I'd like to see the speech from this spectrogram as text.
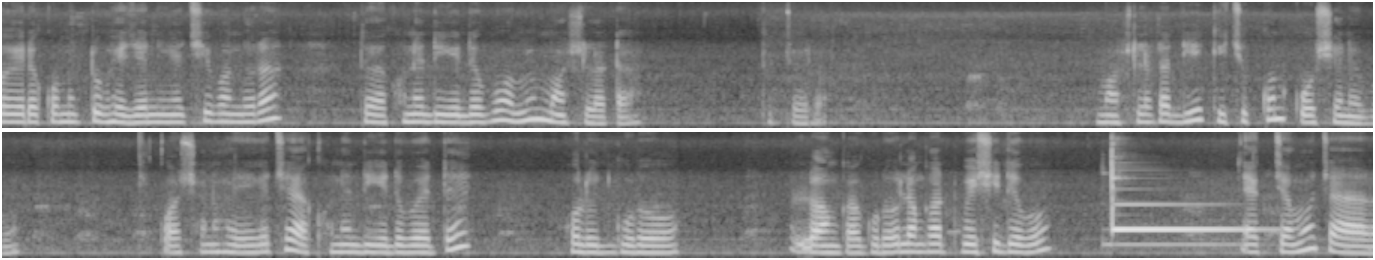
তো এরকম একটু ভেজে নিয়েছি বন্ধুরা। তো এখন দিয়ে দেবো আমি মশলাটা। তো চলো। মশলাটা দিয়ে কিছুক্ষণ কষে নেব। কষানো হয়ে গেছে। এখন দিয়ে দেবো এতে হলুদ গুঁড়ো, লঙ্কা গুঁড়ো। লঙ্কা বেশি দেবো। এক চামচ আর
